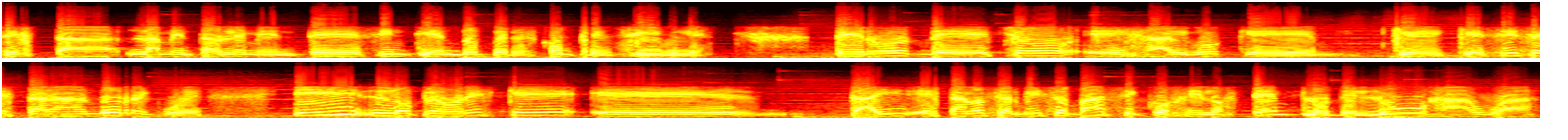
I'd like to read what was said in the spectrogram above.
se está lamentablemente sintiendo, pero es comprensible. Pero de hecho es algo que, que, que sí se está dando. Y lo peor es que eh, ahí están los servicios básicos en los templos de luz, agua,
